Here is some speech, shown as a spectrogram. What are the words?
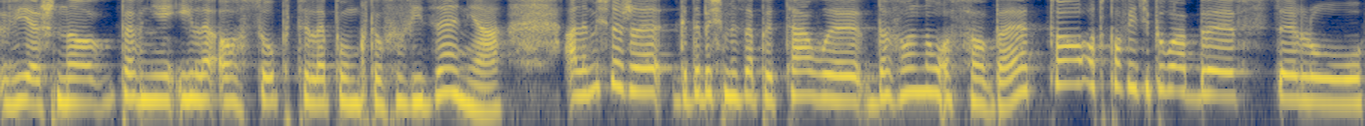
Wiesz, no pewnie ile osób, tyle punktów widzenia. Ale myślę, że gdybyśmy zapytały dowolną osobę, to odpowiedź byłaby w stylu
